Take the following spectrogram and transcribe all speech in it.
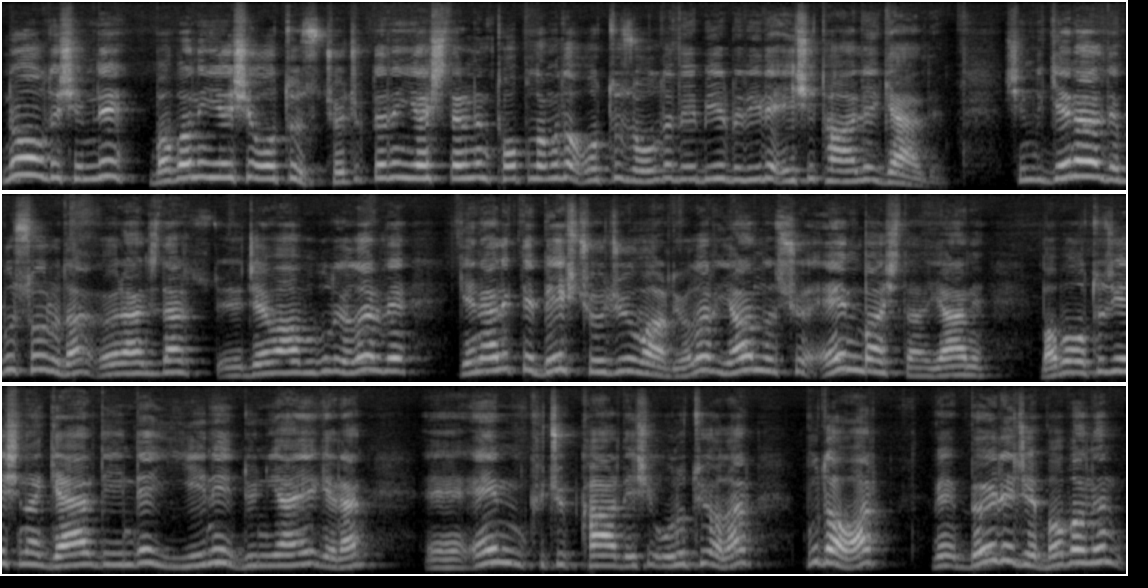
Ne oldu şimdi? Babanın yaşı 30. Çocukların yaşlarının toplamı da 30 oldu ve birbiriyle eşit hale geldi. Şimdi genelde bu soruda öğrenciler e, cevabı buluyorlar ve genellikle 5 çocuğu var diyorlar. Yalnız şu en başta yani baba 30 yaşına geldiğinde yeni dünyaya gelen e, en küçük kardeşi unutuyorlar. Bu da var. Ve böylece babanın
